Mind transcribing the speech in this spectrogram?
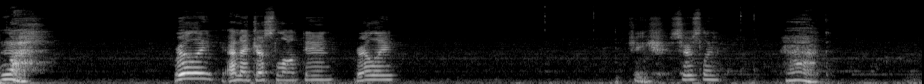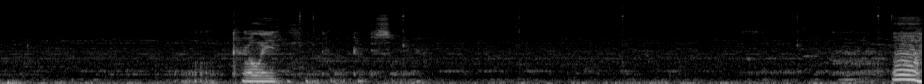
really? And I just logged in? Really? Sheesh, seriously? Heck. Uh, curly. Uh,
